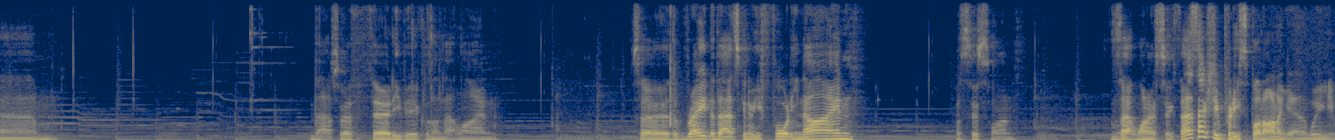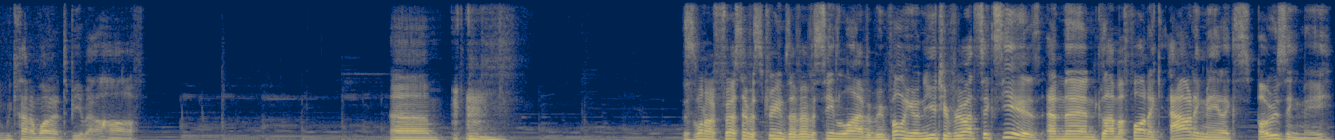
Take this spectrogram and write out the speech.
Um, that, so we have 30 vehicles on that line. So the rate of that's going to be 49. What's this one? Is that 106? That's actually pretty spot on again. We we kind of want it to be about half. Um, this is one of my first ever streams I've ever seen live. I've been following you on YouTube for about six years, and then Glamophonic outing me and exposing me,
